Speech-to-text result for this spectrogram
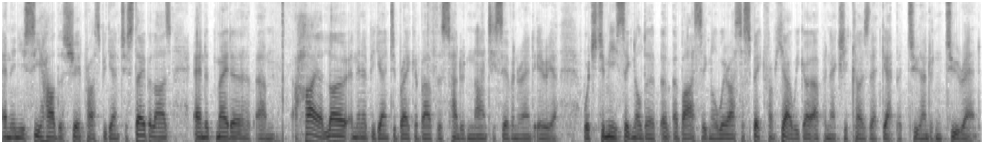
and then you see how the share price began to stabilize, and it made a, um, a higher low, and then it began to break above this 197 rand area, which to me signaled a, a, a buy signal. Where I suspect from here we go up and actually close that gap at 202 rand.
